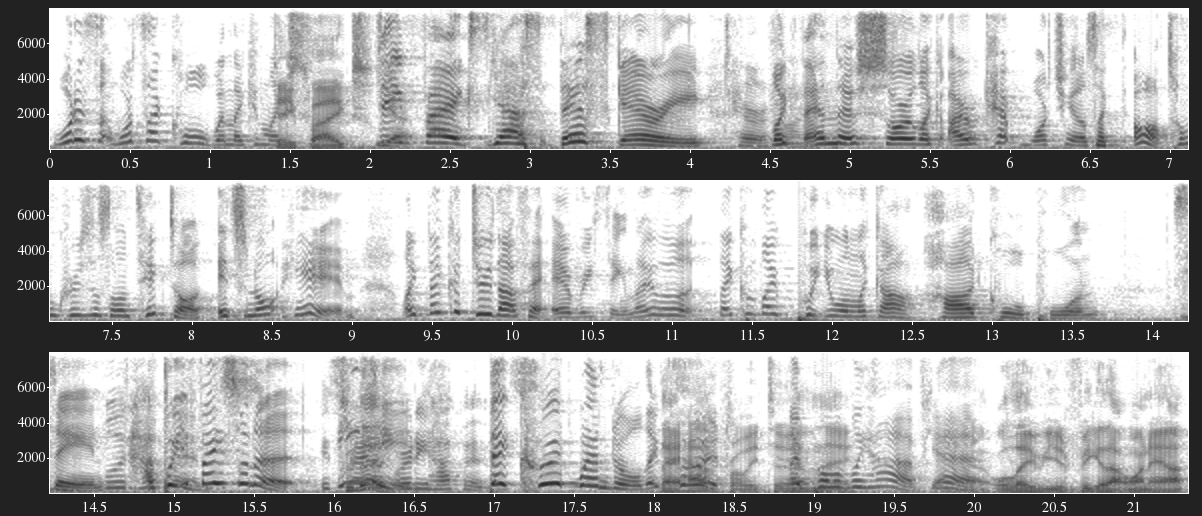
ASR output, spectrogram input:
What is that? What's that called when they can like Deep sw- fakes? Deep Yeah. fakes, yes, they're scary. Terrifying. Like, and they're so like I kept watching. it. I was like, oh, Tom Cruise is on TikTok. It's not him. Like they could do that for everything. They they could like put you on like a hardcore porn scene. Well, it and put your face on it. It's Easy. already happened. They could, Wendell. They, They could. have probably too. They haven't probably have. Yeah. we'll leave you to figure that one out.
